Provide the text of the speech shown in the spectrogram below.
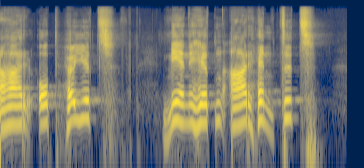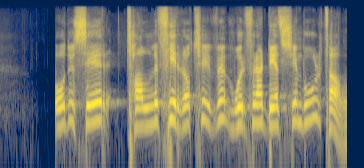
er opphøyet. Menigheten er hentet. Og du ser tallet 24. Hvorfor er det et symboltall?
